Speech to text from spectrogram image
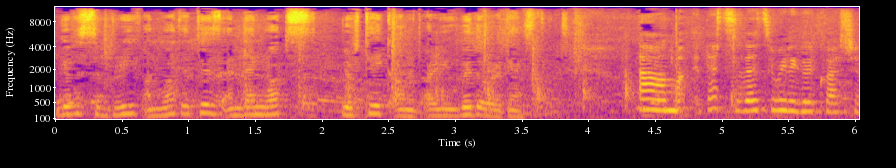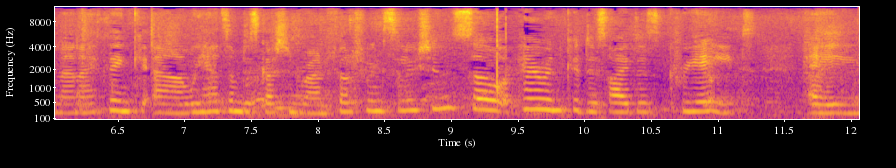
give us a brief on what it is, and then what's your take on it? Are you with or against it? Um, that's that's a really good question, and I think uh, we had some discussion around filtering solutions. So a parent could decide to create a,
